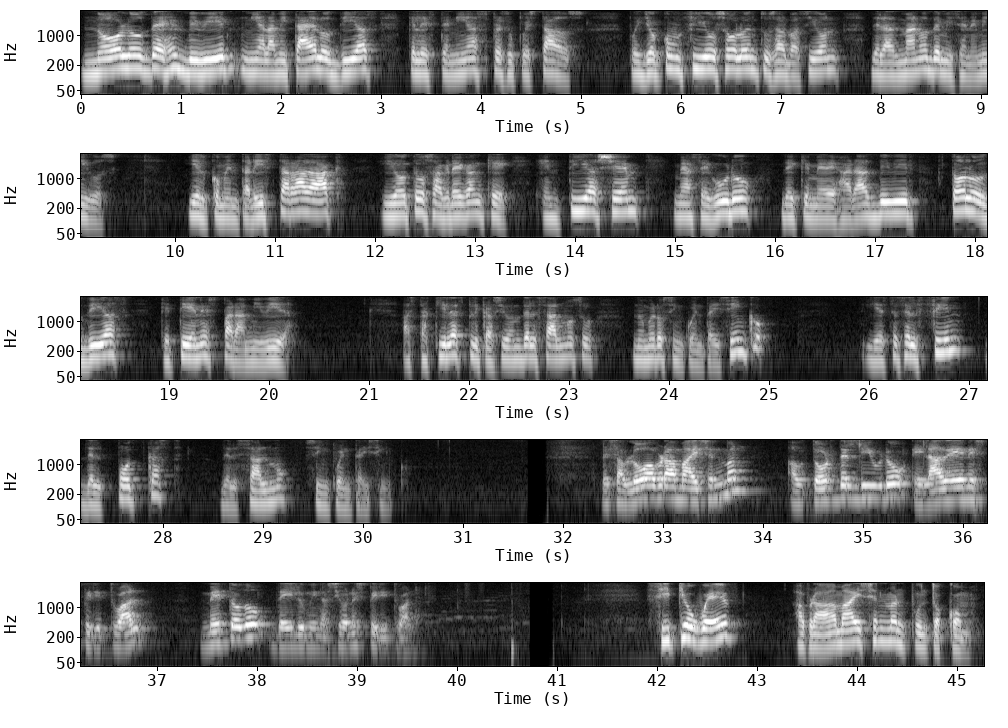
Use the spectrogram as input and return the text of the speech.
No los dejes vivir ni a la mitad de los días que les tenías presupuestados, pues yo confío solo en tu salvación de las manos de mis enemigos. Y el comentarista Radak y otros agregan que en ti Hashem me aseguro de que me dejarás vivir todos los días que tienes para mi vida. Hasta aquí la explicación del Salmo número 55 y este es el fin del podcast del Salmo 55. Les habló Abraham Eisenman, autor del libro El ADN espiritual, método de iluminación espiritual. Sitio web abrahameisenman.com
